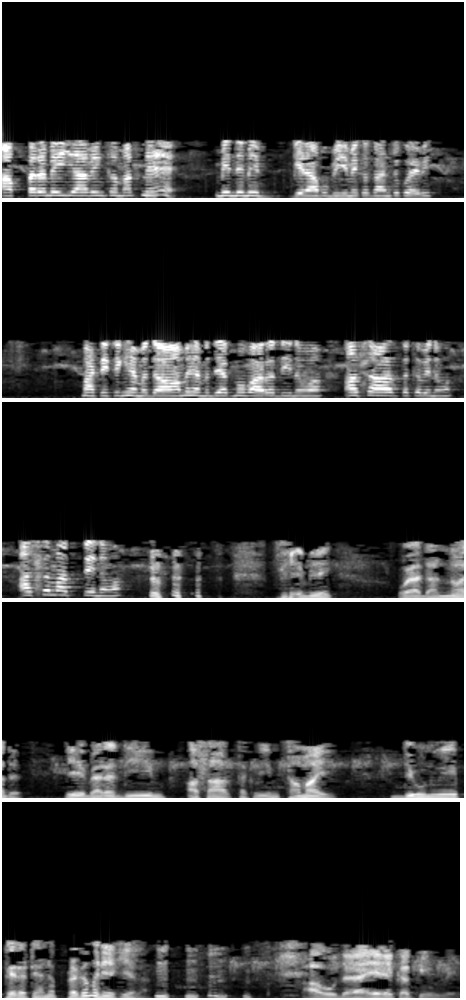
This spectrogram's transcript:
අප්පරමෙය්‍යාවෙන් කමක් නැහැ. මෙන්න මේ ගෙනාපු බීම එක ගන්නකො ඇවිත් මට ඉතින් හැමදාම හැම දෙයක්ම වරදිනවා, අසාර්ථක වෙනවා, අසමත් වෙනවා. මේ මේ ඔයා දන්නවද? ඒ වැරදීම් අසාර්ථක වීම තමයි දියුණුවේ පෙරට යන ප්‍රගමනය කියලා. කවුද ඒක කිව්වේ?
